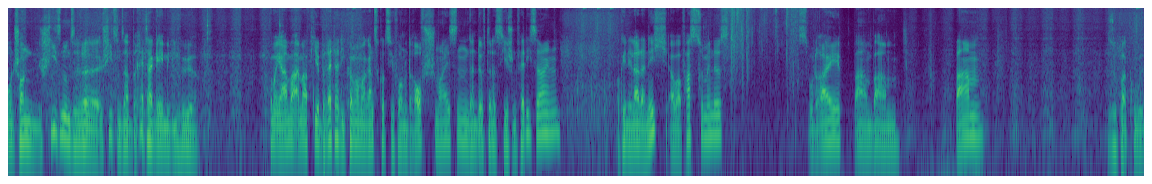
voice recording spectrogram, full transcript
Und schon schießen unsere, schießt unser Brettergame in die Höhe. Guck mal, hier haben wir einmal vier Bretter, die können wir mal ganz kurz hier vorne drauf schmeißen. Dann dürfte das hier schon fertig sein. Okay, nee, leider nicht, aber fast zumindest. 2, 3, bam, bam, bam. Super cool.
